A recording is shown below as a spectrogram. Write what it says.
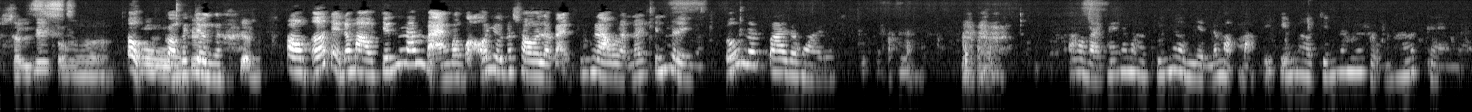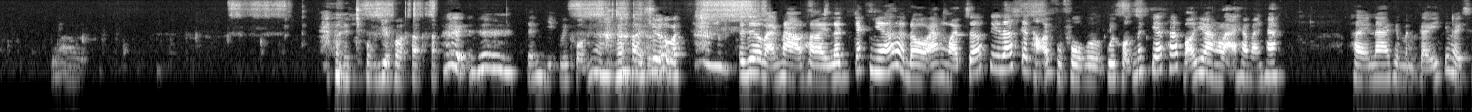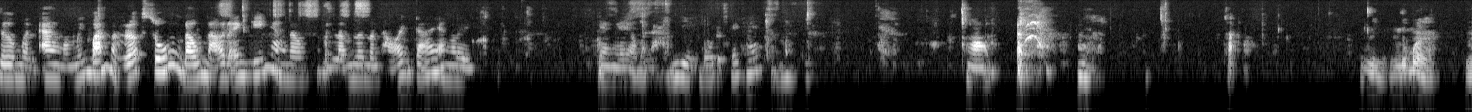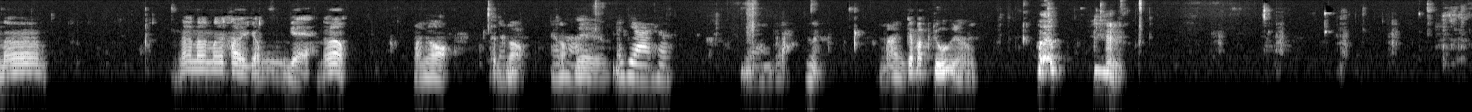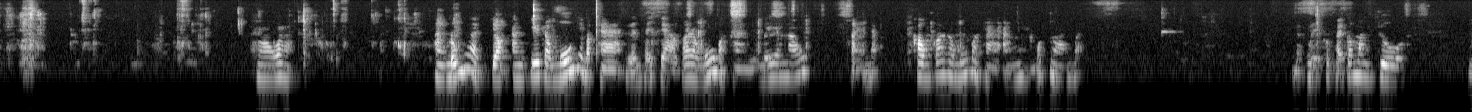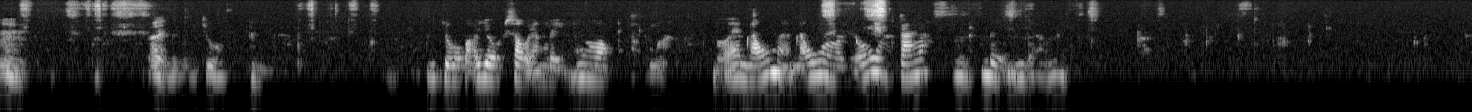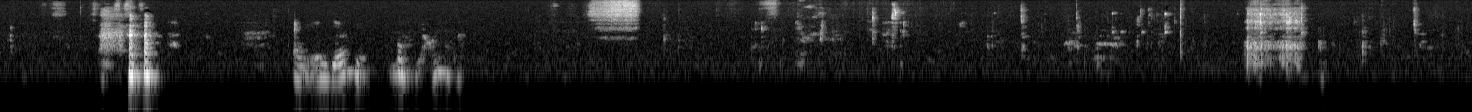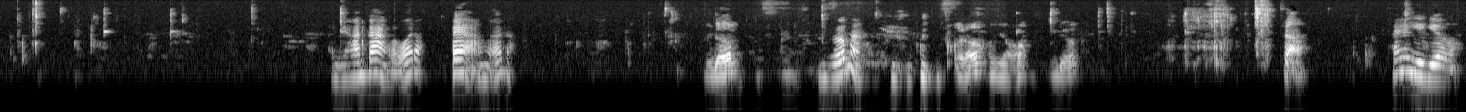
sự cái con Ồ, còn cái chân à. chân. Không ớt này nó mau chín lắm bạn mà bỏ vô nó sôi là bạn cũng rau là nó chín liền à. ướt nó bay ra ngoài rồi Ờ, bạn thấy nó mau chín không? Nhìn nó mập mập thì chín mau chín lắm nó rụng hết càng là wow trộn vô. Tránh diệt vi khuẩn à. hồi xưa bạn. Hồi xưa bạn nào thời lên chắc nhớ là đồ ăn mà xớt cái đất cái thỏi phù phù vi khuẩn nó chết hết, bỏ vô ăn lại ha bạn ha? Thời nay thì mình kỹ chứ, hồi xưa mình ăn mà miếng bánh mà rớt xuống đâu nở để ăn kiến ăn đâu. Mình lậm lên mình thổi một cái ăn liền. Nhà nghèo mà làm gì mua được cái khác nữa. ngon. Thật ừ, đúng rồi. Nó nó nó nó hơi giống gà, đúng không? Mà ngọt thịt Đúng. ngọt. Đúng ngọt ghê nó dài hơn dài hơn mà ăn cái bắp chuối nữa. Ngon quá. Ăn đúng là cho ăn chỉ rau muống với bạc hà. Lên phải chào có rau muống bạc hà mới dám nấu. Đó không có rau muống bạc hà ăn mất ngon bạn. Đặc biệt có phải có măng chua. Ừ. đây miếng canh chua chua bỏ vô sôi ăn liền nó ngon bữa em nấu mà em nấu ờ, đố cái á. Ừ. liền nó dở em nghĩ em dớ gì? Ôi, giỏi rồi. Hồi nhỏ anh có ăn lẩu ớt đâu Ê, ăn ớt à gớm. Gớm à? Hồi đó hồi nhỏ gớm. Sợ. Thấy nó dơ dơ à?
